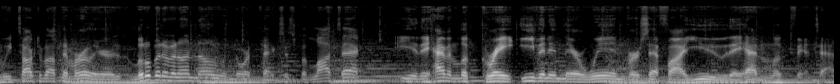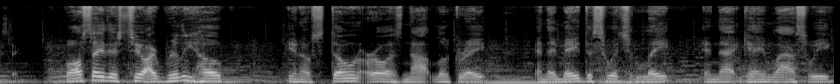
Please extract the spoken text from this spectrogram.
we talked about them earlier. A little bit of an unknown with North Texas, but La Tech, they haven't looked great. Even in their win versus FIU, they hadn't looked fantastic. Well, I'll say this too. I really hope, you know, Stone Earl has not looked great, and they made the switch late in that game last week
